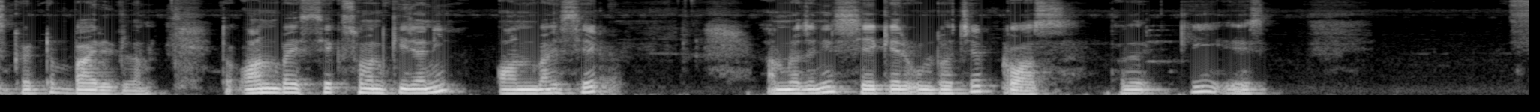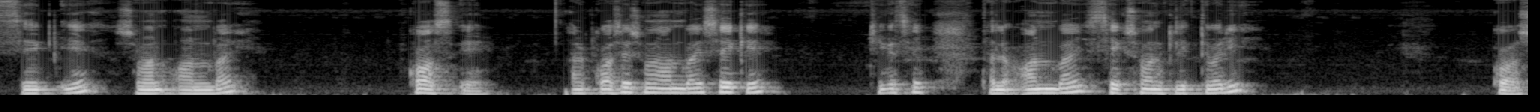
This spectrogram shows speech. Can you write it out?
স্কোয়ারটা বাইরে দিলাম। তো ওয়ান বাই সেক সমান কী জানি? ওয়ান বাই সেক আমরা জানি সেকের উল্টো হচ্ছে কস তাহলে কি? সেক এ সমান ওয়ান বাই কস এ, আর কস কসের সমান ওয়ান বাই সেক এ, ঠিক আছে? তাহলে ওয়ান বাই সেক সমান কি লিখতে পারি? কস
